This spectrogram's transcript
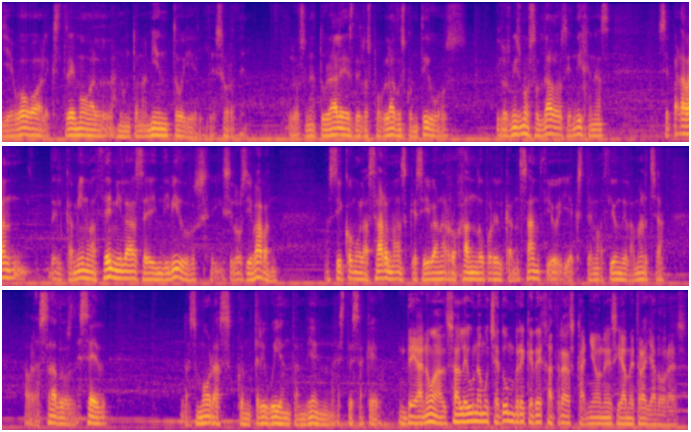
llevó al extremo al amontonamiento y el desorden. Los naturales de los poblados contiguos y los mismos soldados indígenas separaban del camino a cémilas e individuos y se los llevaban, así como las armas que se iban arrojando por el cansancio y extenuación de la marcha, abrasados de sed las moras contribuían también a este saqueo. De Anual sale una muchedumbre que deja atrás cañones y ametralladoras.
